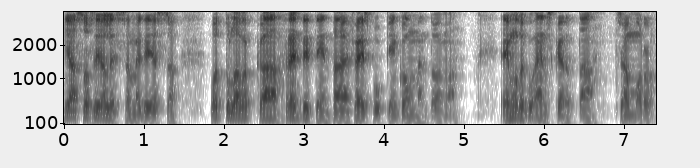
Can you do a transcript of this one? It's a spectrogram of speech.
ja sosiaalisessa mediassa voit tulla vaikka Redditiin tai Facebookiin kommentoimaan. Ei muuta kuin ensi kertaa. Se on moro.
